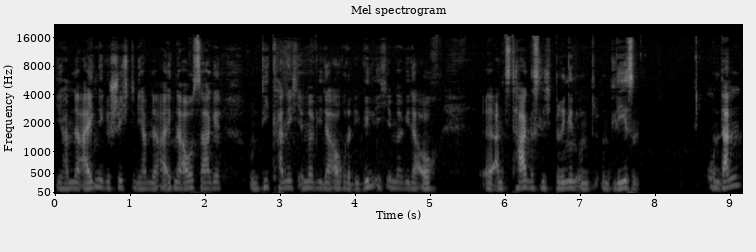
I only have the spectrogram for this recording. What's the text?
Die haben eine eigene Geschichte, die haben eine eigene Aussage und die kann ich immer wieder auch oder die will ich immer wieder auch äh, ans Tageslicht bringen und, und lesen. Und dann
